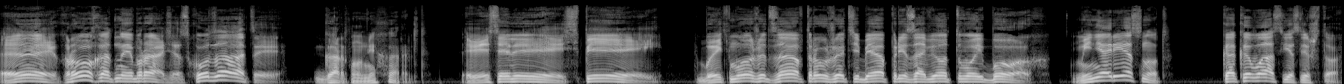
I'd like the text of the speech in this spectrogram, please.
«Эй, крохотный братец, куда ты?» — гаркнул мне Харальд. «Веселись, пей! Быть может, завтра уже тебя призовет твой бог!» «Меня резнут, как и вас, если что!»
